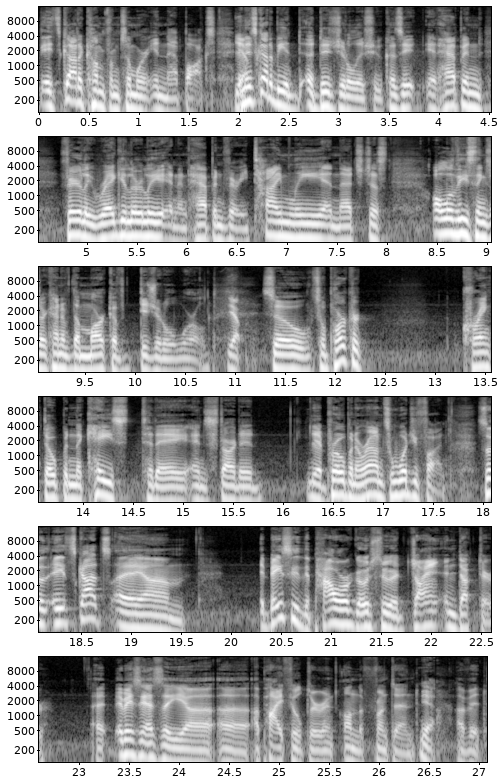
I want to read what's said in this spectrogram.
it's got to come from somewhere in that box. And it's got to be a, a digital issue because it, it happened fairly regularly and it happened very timely. And that's just all of these things are kind of the mark of digital world. Yep. So, so Parker cranked open the case today and started Yeah. probing around. So, what'd you find? So it's got a um, it basically the power goes through a giant inductor. Uh, It basically has a uh, a, a pi filter on the front end Yeah. of it,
